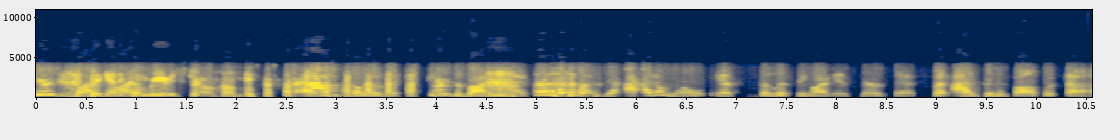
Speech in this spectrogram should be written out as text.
Here's the bottom they got to come very strong. Absolutely. Here's the bottom line. What, what, I, I don't know if the listening listening audience knows this, but I've been involved with uh,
